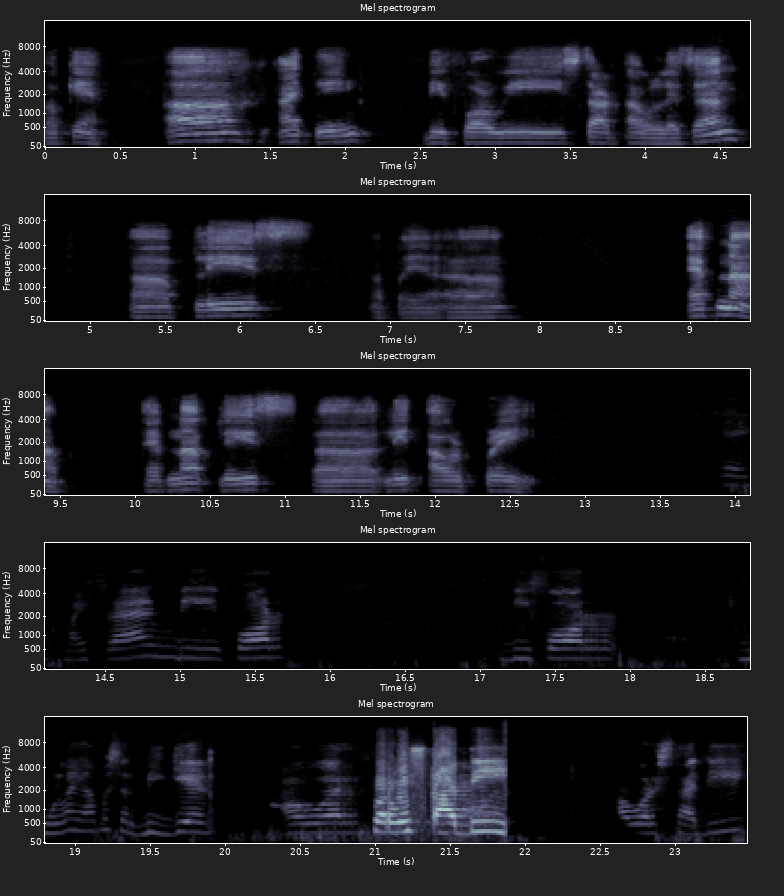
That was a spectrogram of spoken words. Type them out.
Okay. Uh, I think before we start our lesson, uh, please apa ya? Uh, Efna, Efna, please uh, lead our pray. Okay, my friend, before before mulai apa sir? Begin our For we study. Our study.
